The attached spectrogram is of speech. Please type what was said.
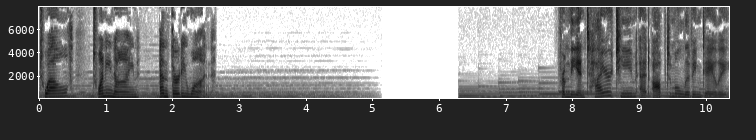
12, 29, and 31. From the entire team at Optimal Living Daily,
